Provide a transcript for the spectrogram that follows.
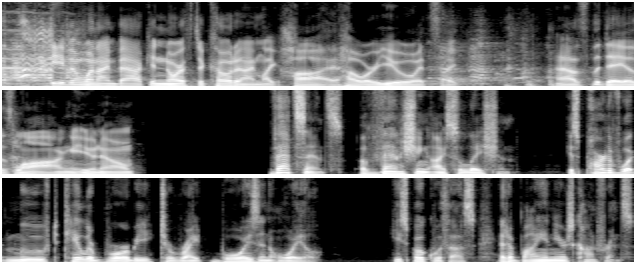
even when I'm back in North Dakota, I'm like, Hi, how are you? It's like, as the day is long, you know. That sense of vanishing isolation is part of what moved Taylor Brorby to write Boys and Oil he spoke with us at a Bioneers conference.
